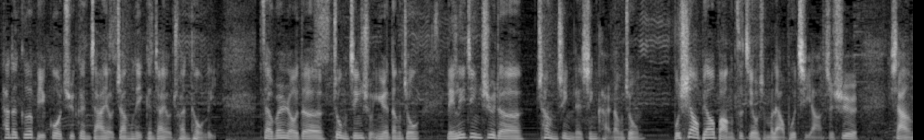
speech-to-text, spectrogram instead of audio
他的歌比过去更加有张力，更加有穿透力。在温柔的重金属音乐当中，淋漓尽致的唱进你的心坎当中，不是要标榜自己有什么了不起啊，只是想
